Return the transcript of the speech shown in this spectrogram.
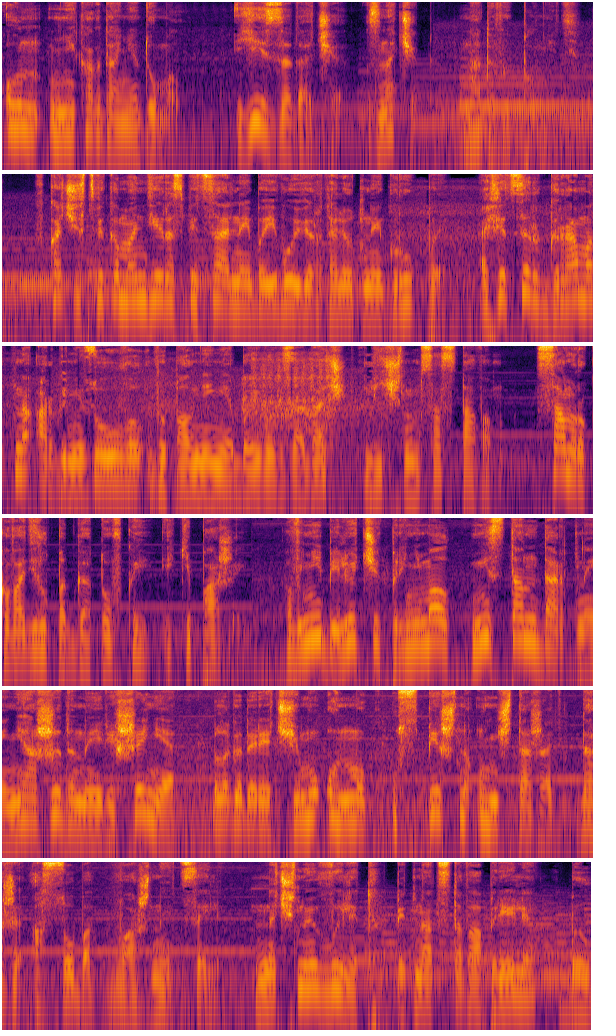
он никогда не думал. Есть задача, значит, надо выполнить. В качестве командира специальной боевой вертолетной группы офицер грамотно организовывал выполнение боевых задач личным составом. Сам руководил подготовкой экипажей. В небе летчик принимал нестандартные, неожиданные решения, благодаря чему он мог успешно уничтожать даже особо важные цели. Ночной вылет 15 апреля был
